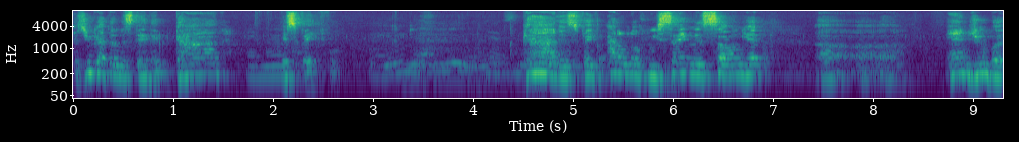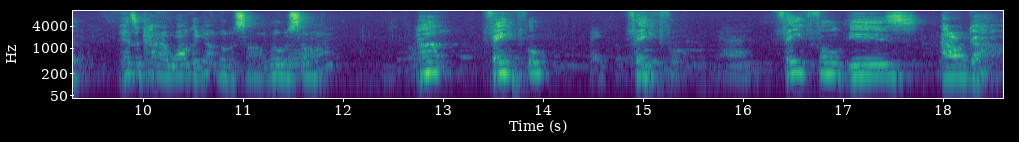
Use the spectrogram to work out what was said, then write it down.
is you got to understand that God Amen. is faithful. God is faithful. I don't know if we sang this song yet, uh, uh, Andrew, but Hezekiah Walker, y'all know the song, wrote a song. Huh? Faithful. Faithful. Faithful is our God.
